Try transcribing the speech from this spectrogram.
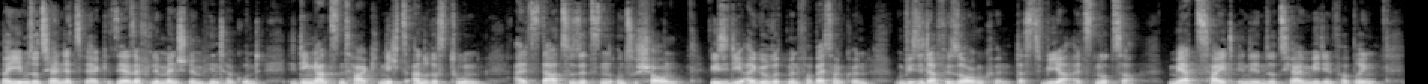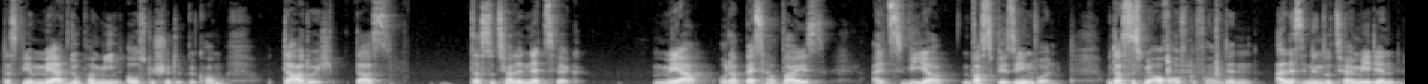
bei jedem sozialen Netzwerk sehr, sehr viele Menschen im Hintergrund, die den ganzen Tag nichts anderes tun, als da zu sitzen und zu schauen, wie sie die Algorithmen verbessern können und wie sie dafür sorgen können, dass wir als Nutzer mehr Zeit in den sozialen Medien verbringen, dass wir mehr Dopamin ausgeschüttet bekommen, dadurch, dass das soziale Netzwerk mehr oder besser weiß, als wir, was wir sehen wollen. Und das ist mir auch aufgefallen, denn alles in den sozialen Medien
